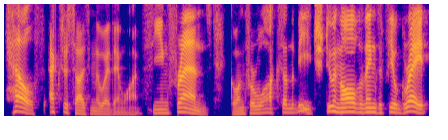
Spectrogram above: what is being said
health, exercising the way they want, seeing friends, going for walks on the beach, doing all the things that feel great.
